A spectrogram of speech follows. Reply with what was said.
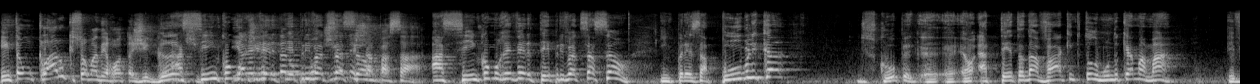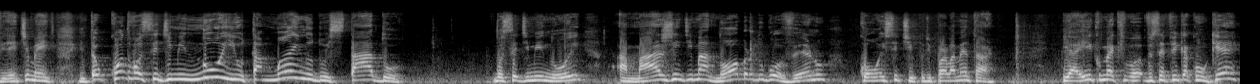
Então, claro que isso é uma derrota gigante. Assim como reverter privatização. Assim como reverter privatização. Empresa pública, desculpe, é, é a teta da vaca que todo mundo quer mamar, evidentemente. Então, quando você diminui o tamanho do Estado, você diminui a margem de manobra do governo com esse tipo de parlamentar. E aí, como é que você fica com o quê?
